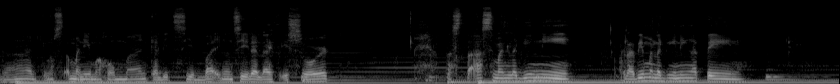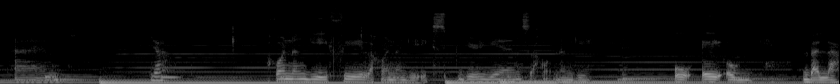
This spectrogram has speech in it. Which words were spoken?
god kinus man ni mahuman kalit siba ingon sila life is short. Tas taas man lagi ni grabe man lagi ni nga pain. And yeah ako nang gi-feel ako nang gi-experience ako nang gi OA og dala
